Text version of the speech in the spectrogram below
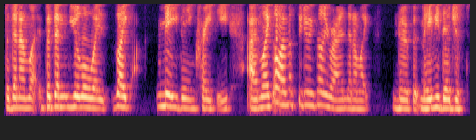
But then I'm like, but then you'll always like me being crazy. I'm like, oh, I must be doing something right, and then I'm like, no, but maybe they're just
